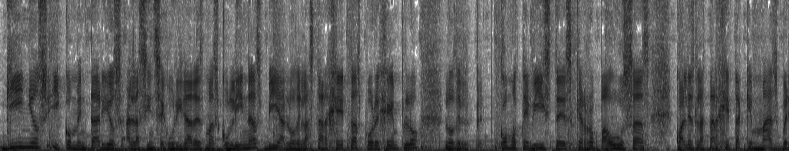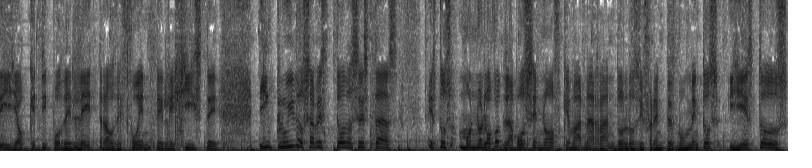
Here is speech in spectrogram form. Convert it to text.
guiños y comentarios a las inseguridades masculinas, vía lo de las tarjetas, por ejemplo, lo del cómo te vistes, qué ropa usas, cuál es la tarjeta que más brilla o qué tipo de letra o de fuente elegiste, incluido, ¿sabes? Todas estas, estos monólogos, la voz en off que va narrando los diferentes momentos y estos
